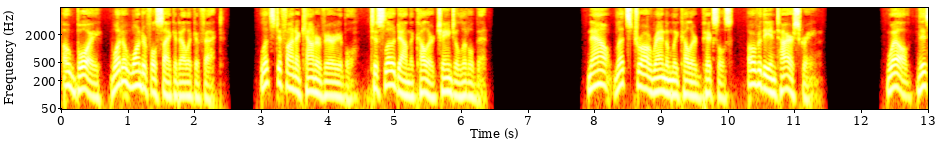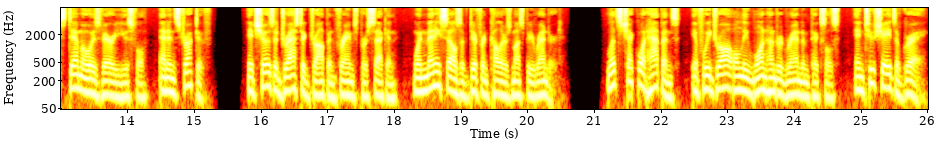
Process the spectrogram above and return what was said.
Oh boy, what a wonderful psychedelic effect. Let's define a counter variable, to slow down the color change a little bit. Now, let's draw randomly colored pixels, over the entire screen. Well, this demo is very useful, and instructive. It shows a drastic drop in frames per second, when many cells of different colors must be rendered. Let's check what happens, if we draw only 100 random pixels, in two shades of gray.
